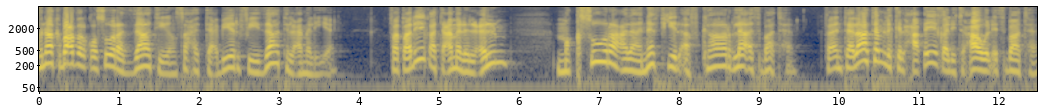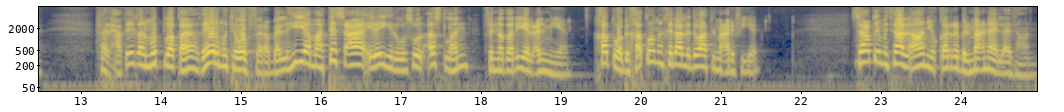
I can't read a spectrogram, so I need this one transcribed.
هناك بعض القصور الذاتي إن صح التعبير في ذات العملية. فطريقة عمل العلم مقصورة على نفي الأفكار لا إثباتها. فأنت لا تملك الحقيقة لتحاول إثباتها. فالحقيقة المطلقة غير متوفرة بل هي ما تسعى إليه الوصول أصلا في النظرية العلمية. خطوة بخطوة من خلال الأدوات المعرفية. سأعطي مثال الآن يقرب المعنى إلى الأذهان.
